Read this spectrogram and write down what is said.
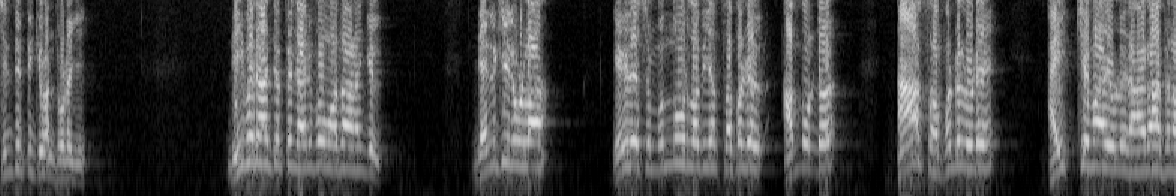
ചിന്തിപ്പിക്കുവാൻ തുടങ്ങി. ദൈവരാജ്യത്തിന്റെ അനുഭവം അതാണെങ്കിൽ ഡൽഹിയിലുള്ള ഏകദേശം മുന്നൂറിലധികം സഭകൾ അന്നുണ്ട്. ആ സഭകളുടെ ഐക്യമായുള്ള ഒരു ആരാധന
